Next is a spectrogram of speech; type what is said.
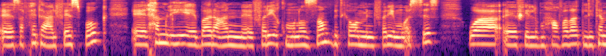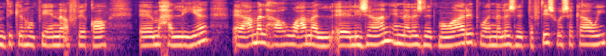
آه، صفحتها على الفيسبوك. آه، الحملة هي عبارة عن فريق منظم بتكون من فريق مؤسس. وفي المحافظات اللي تم ذكرهم في عنا أفريقيا محلية. عملها هو عمل لجان. عندنا لجنة موارد وعندنا لجنة تفتيش وشكاوي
